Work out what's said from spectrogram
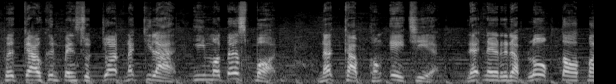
เพื่อก้าวขึ้นเป็นสุดยอดนักกีฬา e-motorsport นักขับของเอเชีย และในระดับโลกต่อไป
